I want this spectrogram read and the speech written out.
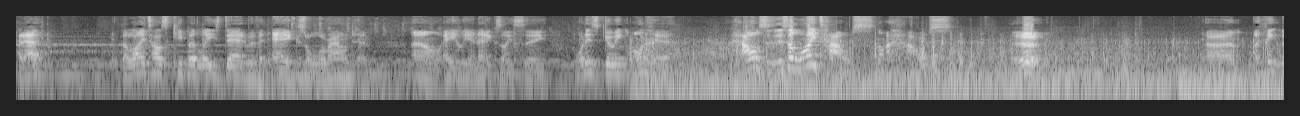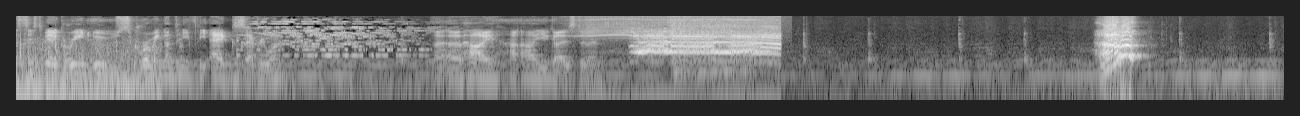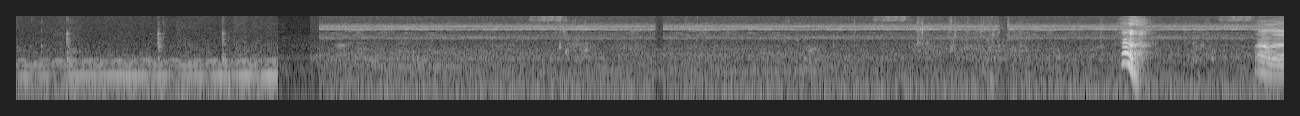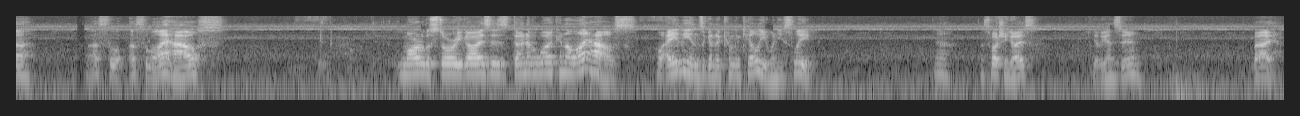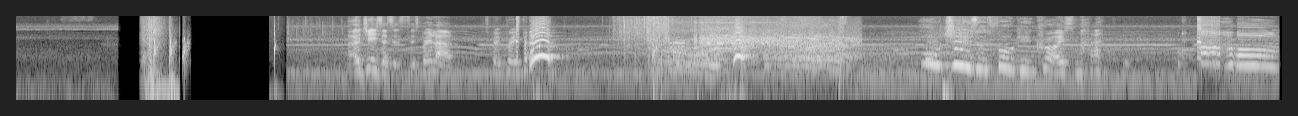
Hello? The lighthouse keeper lays dead with eggs all around him. Oh, alien eggs, I see. What is going on here? Houses? It's a lighthouse, not a house. Ugh. Um, I think there seems to be a green ooze growing underneath the eggs, everyone. Uh, oh, hi. H how are you guys doing? Well, uh, that's that's the lighthouse. Moral of the story, guys, is don't ever work in a lighthouse, or aliens are gonna come and kill you when you sleep. Yeah, thanks for watching, guys. See you again soon. Bye. Oh Jesus, it's, it's pretty loud. It's pretty, pretty, Jesus fucking Christ, man. Oh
